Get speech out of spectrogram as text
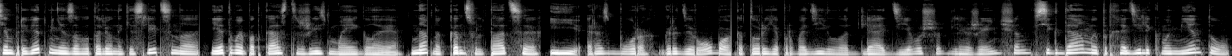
Всем привет, меня зовут Алена Кислицына, и это мой подкаст «Жизнь в моей голове». На, на консультациях и разборах гардероба, которые я проводила для девушек, для женщин, всегда мы подходили к моменту,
